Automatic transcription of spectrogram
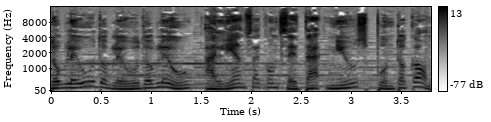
www.alianzaconznews.com.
